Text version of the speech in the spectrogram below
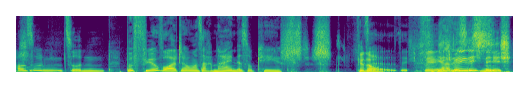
Auch so ein, so ein Befürworter, wo man sagt, nein, ist okay. Psst, psst. Genau. Ich will, Ja, ich will das dich nicht.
